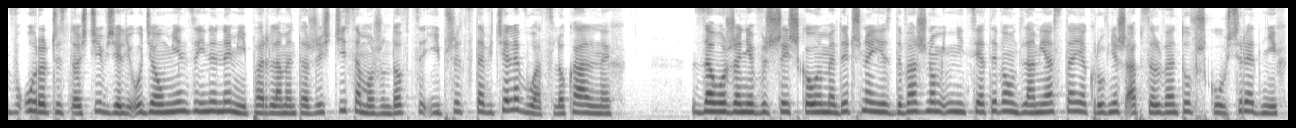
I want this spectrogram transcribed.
W uroczystości wzięli udział m.in. parlamentarzyści, samorządowcy i przedstawiciele władz lokalnych. Założenie Wyższej Szkoły Medycznej jest ważną inicjatywą dla miasta, jak również absolwentów szkół średnich,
